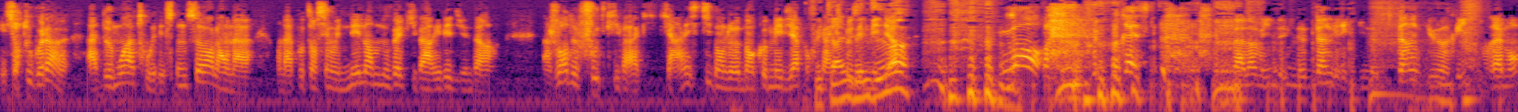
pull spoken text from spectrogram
et surtout voilà, à deux mois, trouver des sponsors. Là, on a on a potentiellement une énorme nouvelle qui va arriver d'un un joueur de foot qui va qui, a investi dans le dans Comédia pour faire exploser le média. non, presque. non, non, mais une, une dinguerie, une dinguerie vraiment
